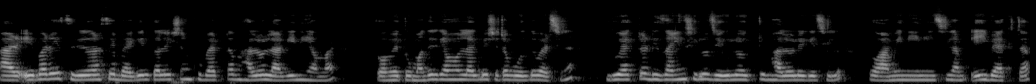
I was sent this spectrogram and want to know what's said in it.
আর এবারে সিলেদার্সের ব্যাগের কালেকশান খুব একটা ভালো লাগেনি আমার। তবে তোমাদের কেমন লাগবে সেটা বলতে পারছি না। দু একটা ডিজাইন ছিল যেগুলো একটু ভালো লেগেছিল, তো আমি নিয়ে নিয়েছিলাম এই ব্যাগটা।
